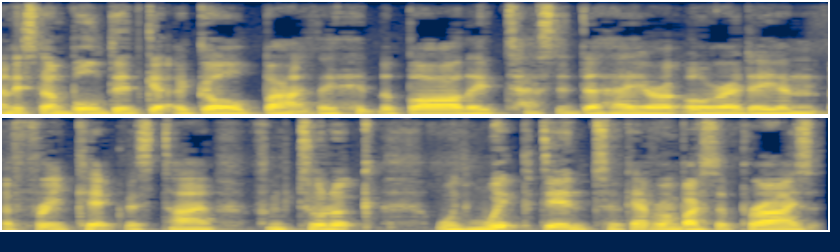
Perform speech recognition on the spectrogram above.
And Istanbul did get a goal back. They hit the bar. They tested De Gea already, and a free kick this time from Türüç was whipped in, took everyone by surprise.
